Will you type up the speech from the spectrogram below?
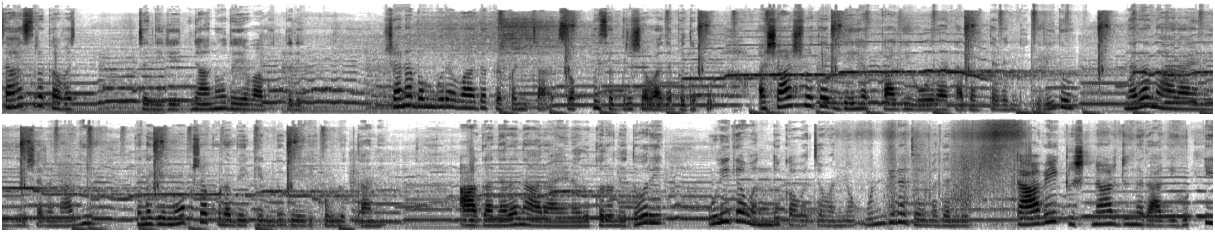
ಸಹಸ್ರ ಕವಚನಿಗೆ ಜ್ಞಾನೋದಯವಾಗುತ್ತದೆ. ಕ್ಷಣಭಂಗುರವಾದ ಪ್ರಪಂಚ, ಸ್ವಪ್ನ ಸದೃಶವಾದ ಬದುಕು, ಅಶಾಶ್ವತ ದೇಹಕ್ಕಾಗಿ ಹೋರಾಟ ಬರ್ತವೆಂದು ತಿಳಿದು ನರನಾರಾಯಣನಿಗೆ ಶರಣಾಗಿ ತನಗೆ ಮೋಕ್ಷ ಕೊಡಬೇಕೆಂದು ಬೇಡಿಕೊಳ್ಳುತ್ತಾನೆ. ಆಗ ನರನಾರಾಯಣರು ಕರುಣೆ ತೋರಿ ಉಳಿದ ಒಂದು ಕವಚವನ್ನು ಮುಂದಿನ ಜನ್ಮದಲ್ಲಿ ತಾವೇ ಕೃಷ್ಣಾರ್ಜುನರಾಗಿ ಹುಟ್ಟಿ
